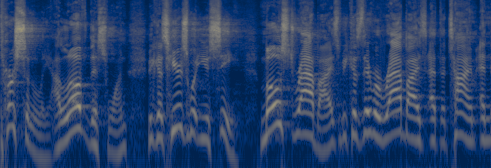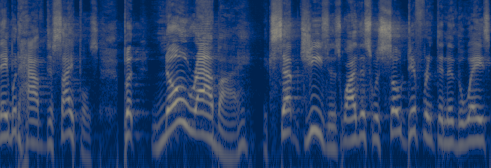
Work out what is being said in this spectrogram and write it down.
personally. I love this one because here's what you see most rabbis, because there were rabbis at the time and they would have disciples, but no rabbi except Jesus, why this was so different than the ways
